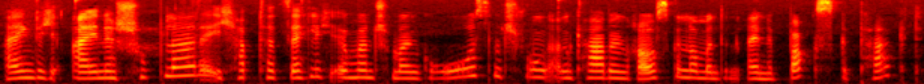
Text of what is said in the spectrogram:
eigentlich eine Schublade. Ich habe tatsächlich irgendwann schon mal einen großen Schwung an Kabeln rausgenommen und in eine Box gepackt.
